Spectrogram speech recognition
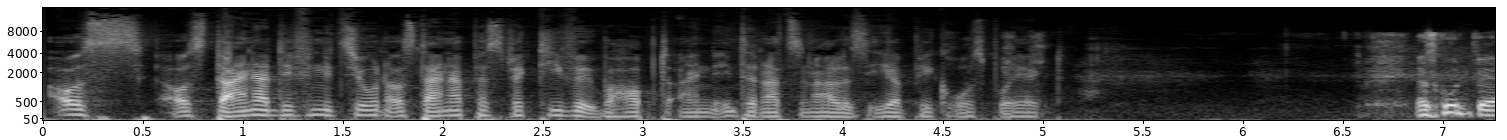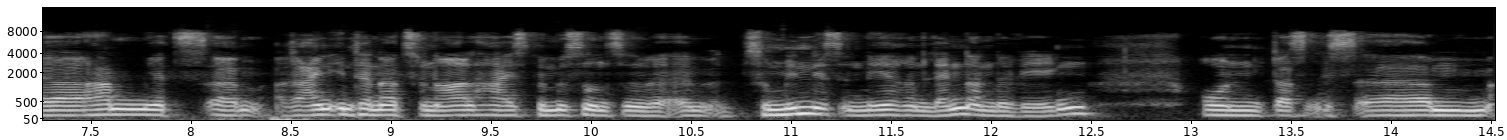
aus, aus deiner Definition, aus deiner Perspektive überhaupt ein internationales ERP-Großprojekt? Das ist gut, wir haben jetzt ähm, rein international heißt, wir müssen uns äh, zumindest in mehreren Ländern bewegen. Und das ist ähm,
